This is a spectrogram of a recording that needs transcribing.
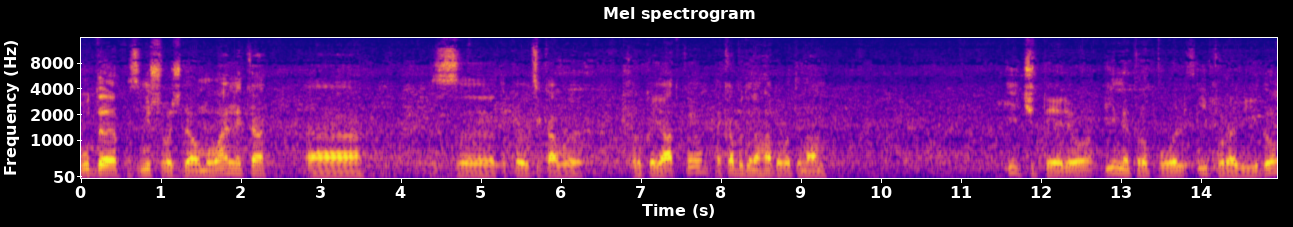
Буде змішувач для омивальника з такою цікавою рукояткою, яка буде нагадувати нам і Читеріо, і Метрополь, і Пуравіду.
